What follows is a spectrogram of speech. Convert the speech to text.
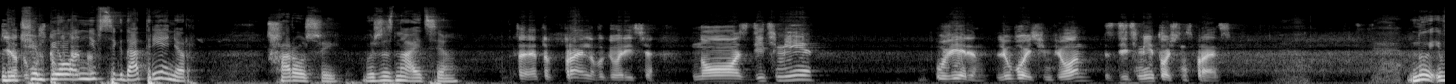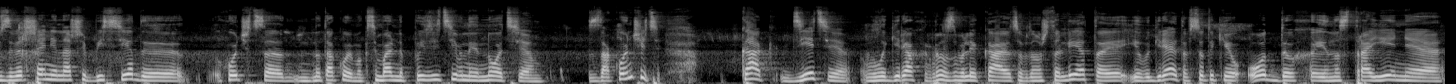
Но Я чемпион думаю, это... не всегда тренер хороший, вы же знаете. Это, это правильно вы говорите. Но с детьми, уверен, любой чемпион с детьми точно справится. Ну и в завершении нашей беседы хочется на такой максимально позитивной ноте закончить. Как дети в лагерях развлекаются, потому что лето и лагеря это все-таки отдых и настроение,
